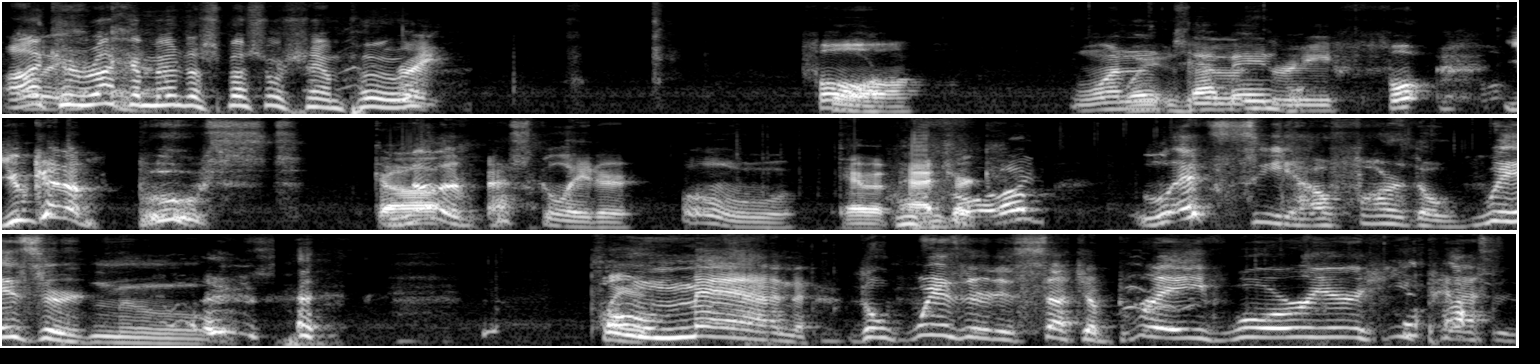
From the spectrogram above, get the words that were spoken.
I oh, can recommend a special shampoo. Right. Four. One, Wait, two, mean- three, four. You get a boost. God Another escalator. Oh. damn it, Patrick. Let's see how far the wizard moves. Please. Oh man, the wizard is such a brave warrior. He passes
